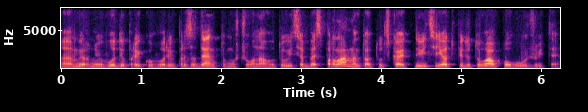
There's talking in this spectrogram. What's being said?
мирної угоди, про яку говорив президент, тому що вона готується без парламенту. А тут скажуть: дивіться, я от підготував, погоджуйте.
